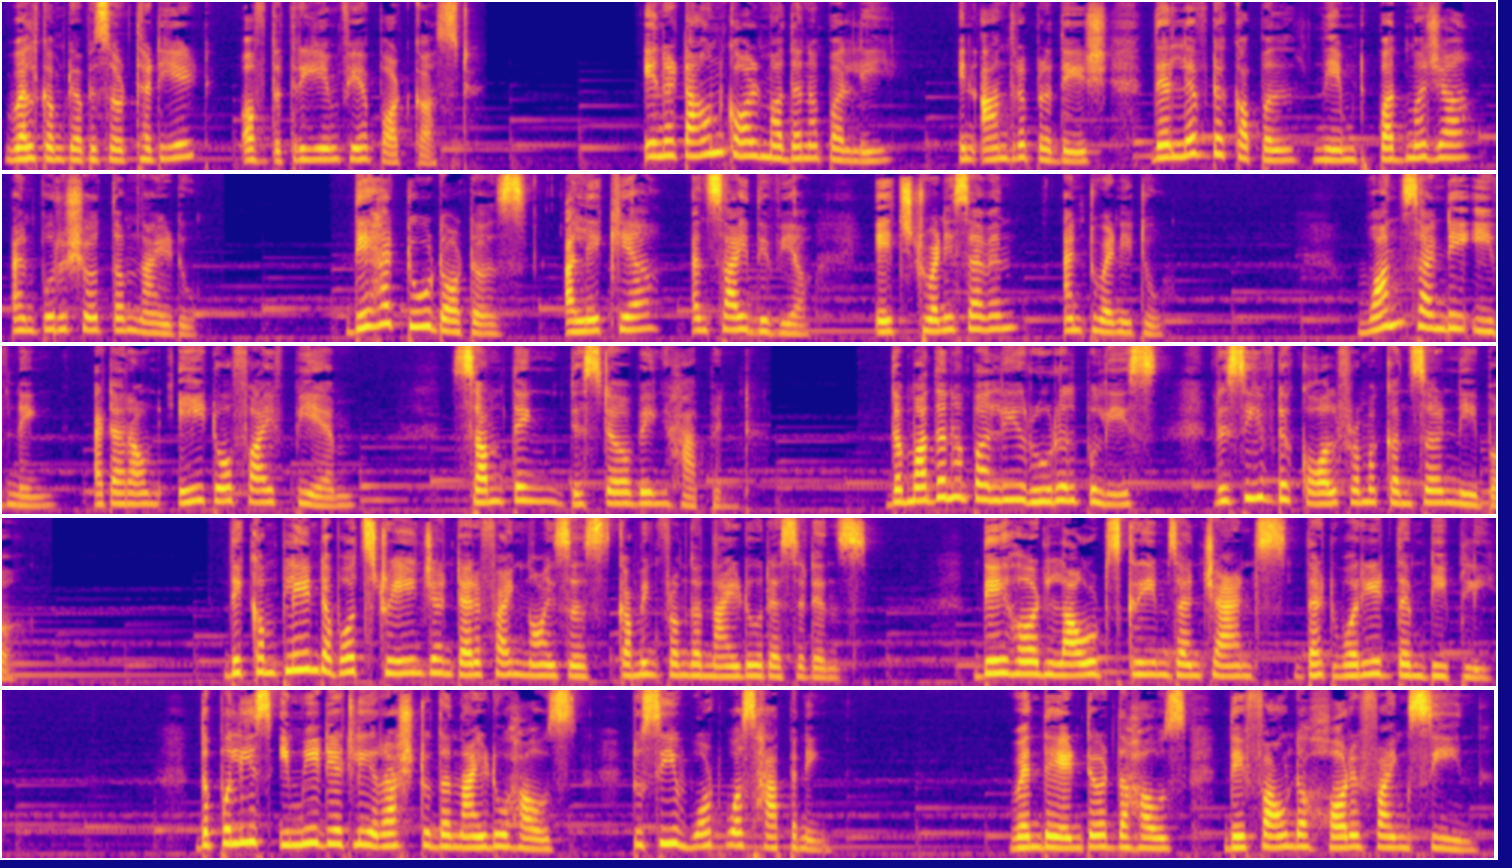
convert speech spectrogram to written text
Welcome to episode 38 of the 3AM Fear podcast. In a town called Madanapalle in Andhra Pradesh, there lived a couple named Padmaja and Purushottam Naidu. They had two daughters, Alekhya and Sai Divya, aged 27 and 22. One Sunday evening at around 8:05 pm, something disturbing happened. The Madanapalle Rural Police received a call from a concerned neighbor. They complained about strange and terrifying noises coming from the Naidu residence. They heard loud screams and chants that worried them deeply. The police immediately rushed to the Naidu house to see what was happening. When they entered the house, they found a horrifying scene.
